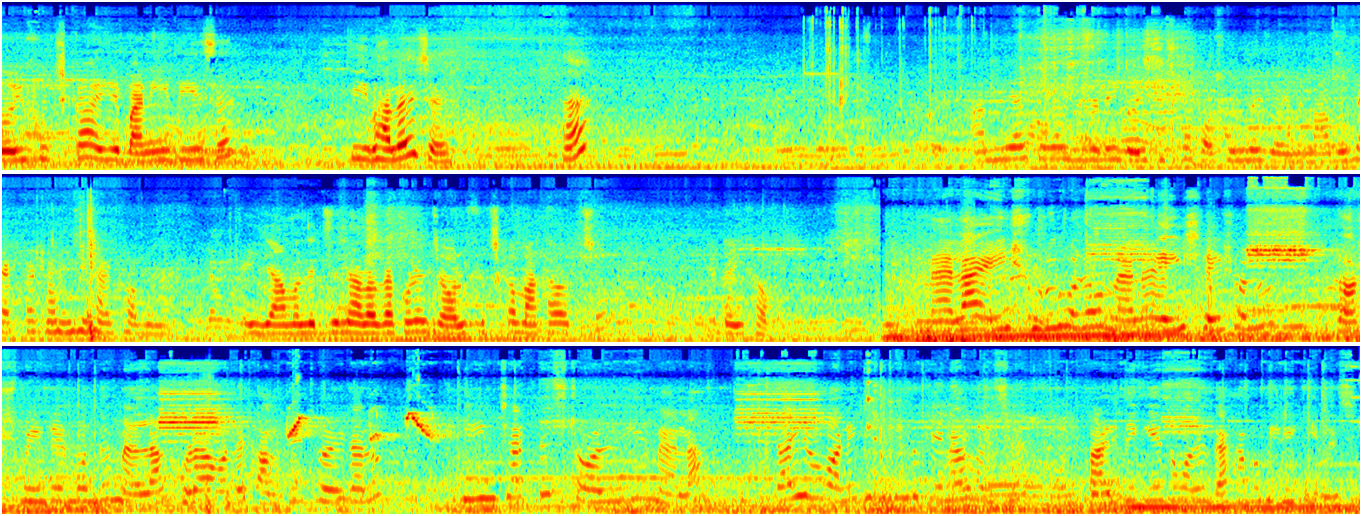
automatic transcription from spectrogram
দই ফুচকা, এই যে বানিয়ে দিয়েছে। কি, ভালো হয়েছে? হ্যাঁ? আমি আর কোনো দুজনেই দই ফুচকা পছন্দই করি না। মা বলছে, একটা কামড়ি না খাব না। এই যে আমাদের জন্য আলাদা করে জল ফুচকা মাখা হচ্ছে, এটাই খাব। মেলা এই শুরু হলো, মেলা এই শেষ হলো। দশ মিনিটের মধ্যে মেলা ঘোরা আমাদের কমপ্লিট হয়ে গেল। তিন চারটে স্টল নিয়ে মেলা। যাই হোক অনেক কিছু কিন্তু কেনা হয়েছে। বাড়িতে গিয়ে তোমাদের দেখাবো কি কিনেছি।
